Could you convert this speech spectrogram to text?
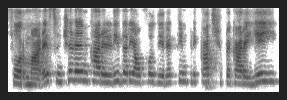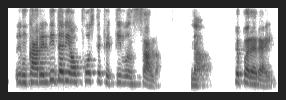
formare sunt cele în care liderii au fost direct implicați da. și pe care ei, în care liderii au fost efectiv în sală. Da. Ce părere ai?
